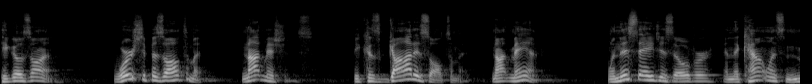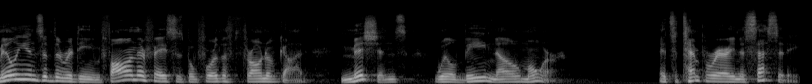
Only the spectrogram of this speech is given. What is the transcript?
He goes on worship is ultimate, not missions, because God is ultimate, not man. When this age is over and the countless millions of the redeemed fall on their faces before the throne of God, missions will be no more. It's a temporary necessity,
